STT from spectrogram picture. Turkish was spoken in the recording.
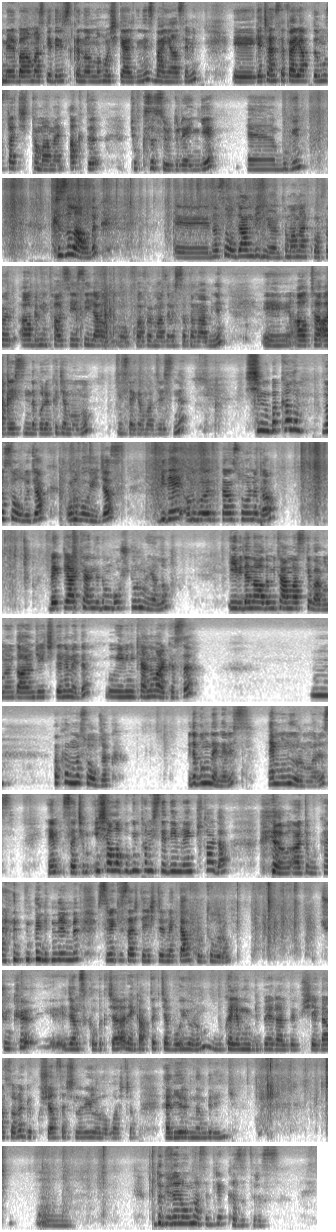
Merhaba Maske Derisi kanalına hoş geldiniz. Ben Yasemin. Ee, geçen sefer yaptığımız saç tamamen aktı. Çok kısa sürdü rengi. Ee, bugün kızıl aldık. Ee, nasıl olacağını bilmiyorum. Tamamen kuaför abimin tavsiyesiyle aldım o kuaför malzemesi satan abinin. Ee, alta adresini de bırakacağım onun. Instagram adresini. Şimdi bakalım nasıl olacak. Onu boyayacağız. Bir de onu boyadıktan sonra da beklerken dedim boş durmayalım. Eevee'den aldığım bir tane maske var. Bunu daha önce hiç denemedim. Bu Eevee'nin kendi markası. Hmm, Bakalım nasıl olacak. Bir de bunu deneriz. Hem bunu yorumlarız. Hem saçım inşallah bugün tam istediğim renk tutar da artık bu karantina günlerinde sürekli saç değiştirmekten kurtulurum. Çünkü canım sıkıldıkça, renk aktıkça boyuyorum. Bu kalemun gibi herhalde bir şeyden sonra gökkuşağı saçlarıyla dolaşacağım. Her yerimden bir renk. Hmm. Bu da güzel olmazsa direkt kazıtırız.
